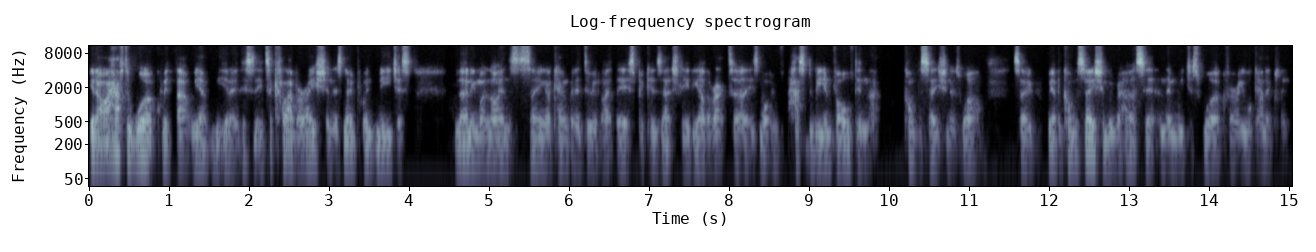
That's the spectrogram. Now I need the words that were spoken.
you know i have to work with that. We have you know this it's a collaboration. There's no point me just learning my lines, saying, okay, I'm going to do it like this, because actually the other actor is not has to be involved in that conversation as well. So we have a conversation, we rehearse it, and then we just work very organically.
